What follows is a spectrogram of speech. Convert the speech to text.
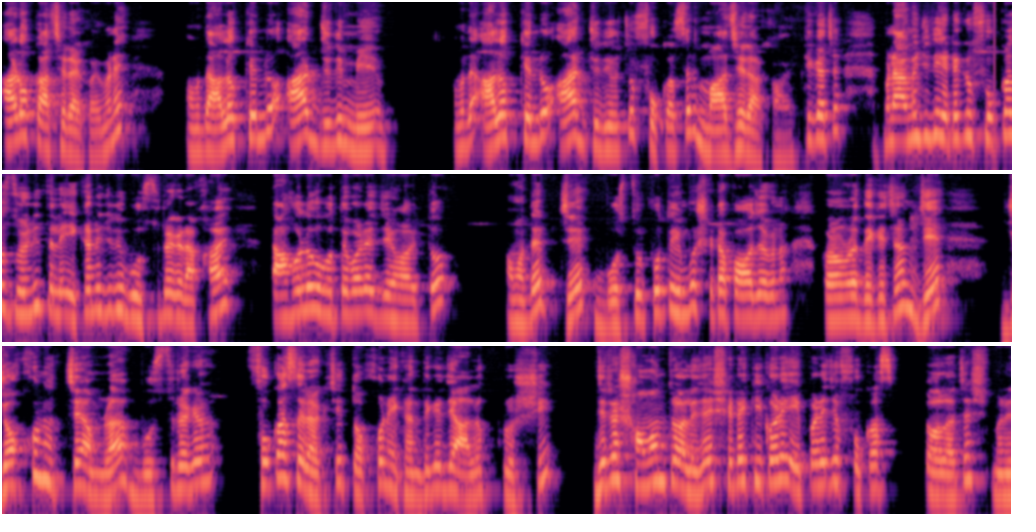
আরও কাছে রাখা হয় মানে আমাদের আলোক কেন্দ্র আর যদি আমাদের আলোক কেন্দ্র আর যদি হচ্ছে ফোকাসের মাঝে রাখা হয়, ঠিক আছে? মানে আমি যদি এটাকে ফোকাস ধরে নিই, তাহলে এখানে যদি বস্তুটাকে রাখা হয়, তাহলেও হতে পারে যে হয়তো আমাদের যে বস্তুর প্রতিবিম্ব সেটা পাওয়া যাবে না। কারণ আমরা দেখেছিলাম যে যখন হচ্ছে আমরা বস্তুটাকে ফোকাসে রাখছি, তখন এখান থেকে যে আলোক রশ্মি যেটা সমান্তরালে যায়, সেটা কি করে? এপারে যে ফোকাস তল আছে মানে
